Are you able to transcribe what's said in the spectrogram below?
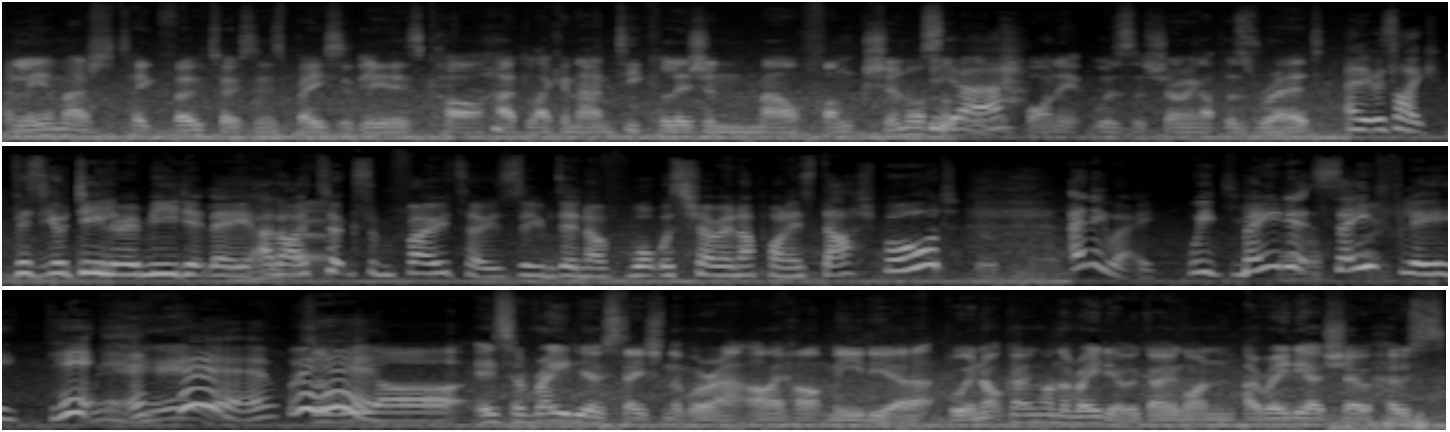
And Liam managed to take photos, and it's basically his car had like an anti-collision malfunction or something. Yeah. The bonnet was showing up as red. And it was like, visit your dealer immediately. And I took some photos zoomed in of what was showing up on his dashboard. Anyway, we made it safely here. We're here. We're so here. we are. It's a radio station that we're at, iHeartMedia. But we're not going on the radio. We're going on a radio show host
